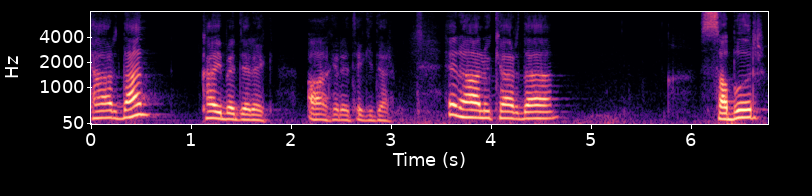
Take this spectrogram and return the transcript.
kardan kaybederek ahirete gider. Her halükarda sabır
